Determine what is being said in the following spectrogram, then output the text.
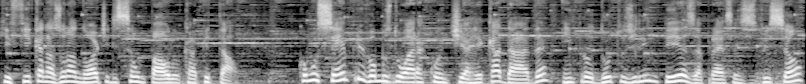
que fica na zona norte de São Paulo, capital. Como sempre, vamos doar a quantia arrecadada em produtos de limpeza para essa instituição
